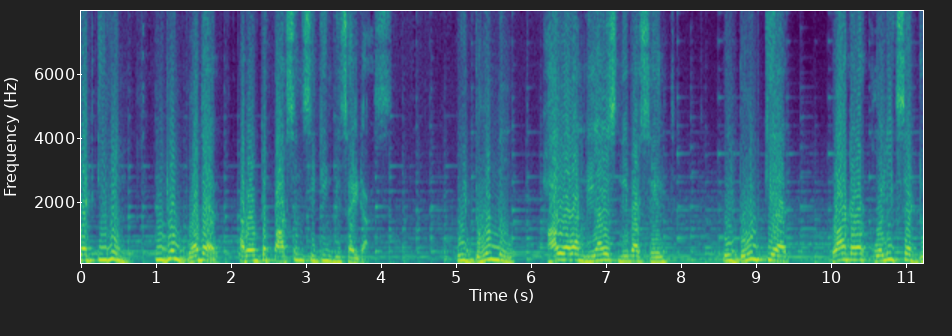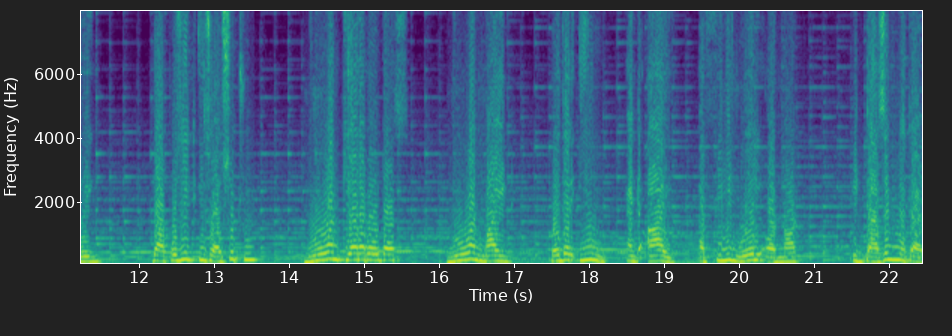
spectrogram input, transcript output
that even we don't bother about the person sitting beside us. We don't know how our nearest neighbor's health. We don't care what our colleagues are doing. The opposite is also true. No one care about us. No one mind whether you and I are feeling well or not. It doesn't matter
